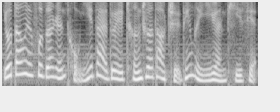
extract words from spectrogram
由单位负责人统一带队乘车到指定的医院体检。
